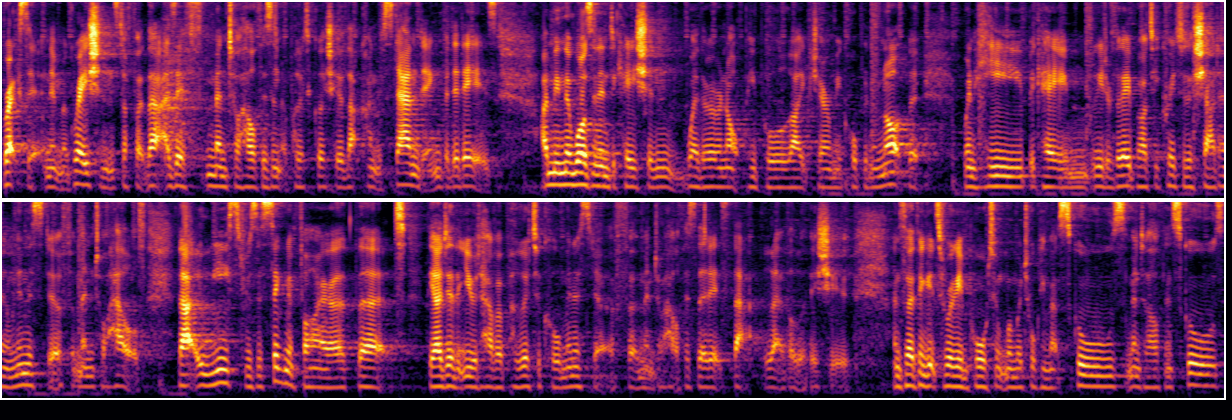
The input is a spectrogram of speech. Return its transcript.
Brexit and immigration and stuff like that, as if mental health isn't a political issue of that kind of standing, but it is. I mean, there was an indication, whether or not people like Jeremy Corbyn or not, that when he became leader of the Labour Party, created a shadow minister for mental health. That at least was a signifier that the idea that you would have a political minister for mental health is that it's that level of issue. And so I think it's really important when we're talking about schools, mental health in schools,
